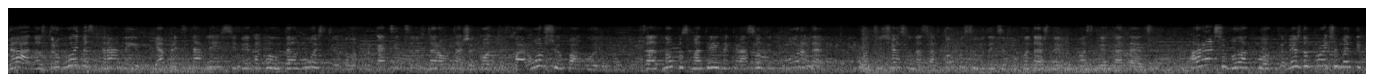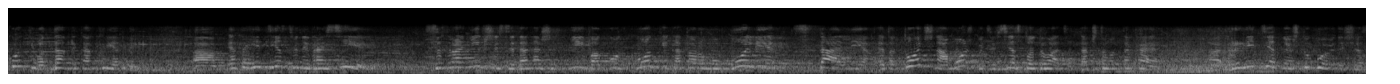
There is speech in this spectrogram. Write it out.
Да, но с другой-то стороны, я представляю себе, какое удовольствие было прокатиться на втором этаже конки в хорошую погоду, заодно посмотреть на красоты города. Вот сейчас у нас автобусы вот эти двухэтажные в Москве катаются. А раньше была конка. Между прочим, этой конки, вот данной конкретной, а, это единственный в России сохранившийся до наших дней вагон конки, которому более 100 лет. Это точно, а может быть и все 120. Так что вот такая а, раритетная штуковина сейчас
